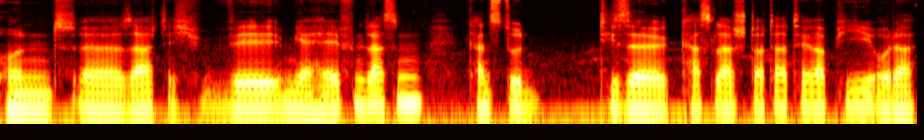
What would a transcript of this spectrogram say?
und äh, sagt, ich will mir helfen lassen, kannst du diese Kasseler Stottertherapie oder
